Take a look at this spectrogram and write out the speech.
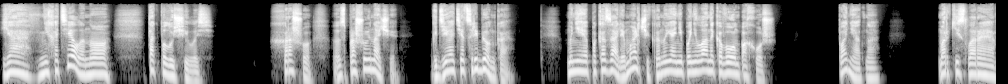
«Я не хотела, но так получилось». «Хорошо, спрошу иначе. Где отец ребенка?» «Мне показали мальчика, но я не поняла, на кого он похож». «Понятно». Маркиз Лоре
